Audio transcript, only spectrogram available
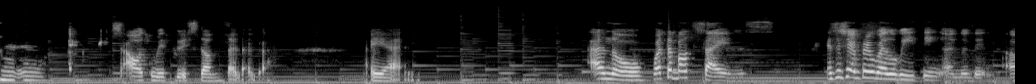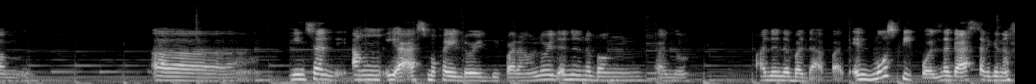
Mm-mm. it's out with wisdom talaga. Ayan. Ano, what about science? Kasi syempre while waiting, ano din, um, uh, minsan, ang iaas mo kay Lord, parang, Lord, ano na bang, ano, ano na ba dapat? And most people, nag-aas talaga ng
